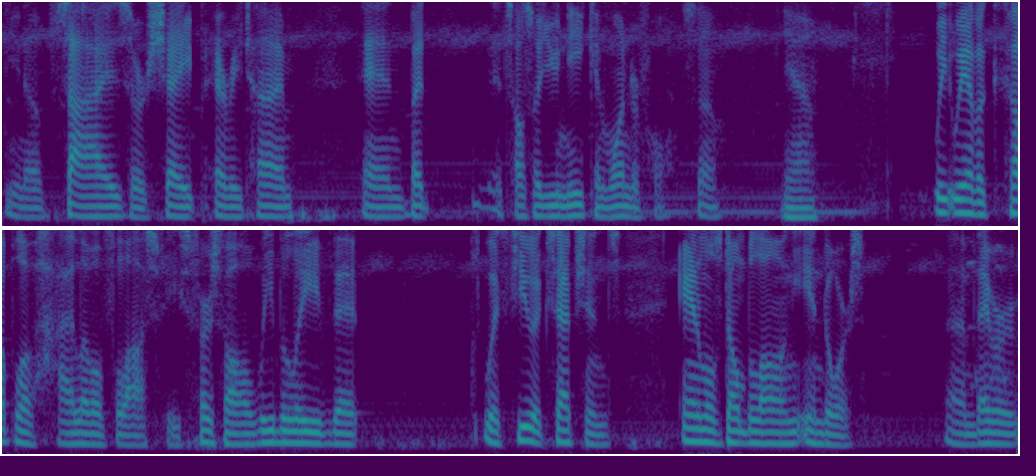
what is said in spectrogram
you know, size or shape every time. And, but it's also unique and wonderful. So, Yeah. we, we have a couple of high level philosophies. First of all, we believe that, with few exceptions, animals don't belong indoors. Um, they were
